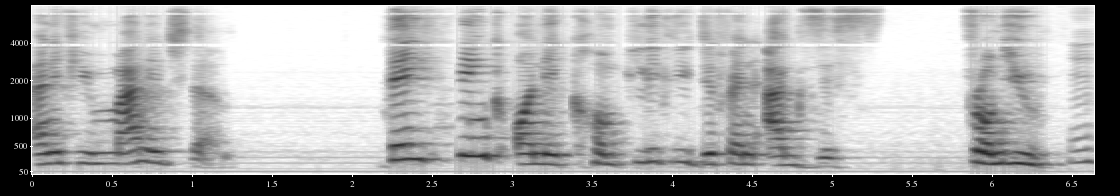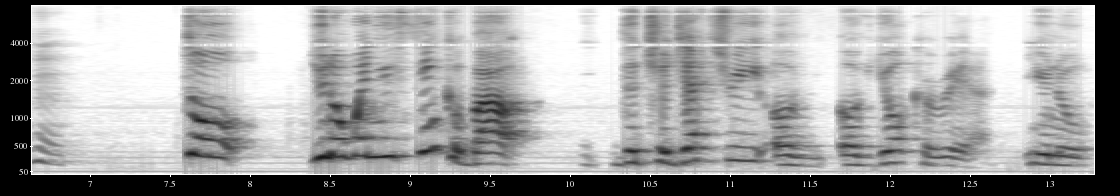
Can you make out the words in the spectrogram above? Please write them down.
and if you manage them, they think on a completely different axis from you. So you know when you think about the trajectory of of your career, you know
